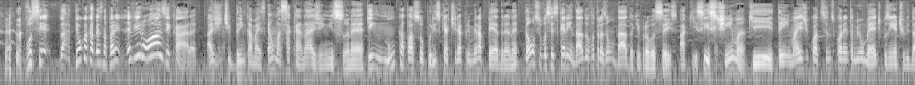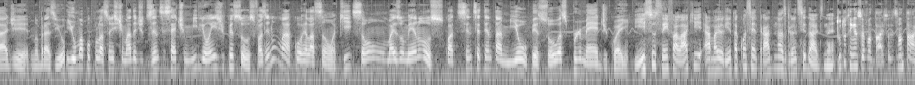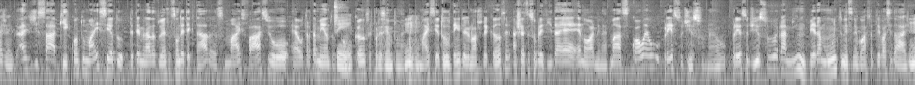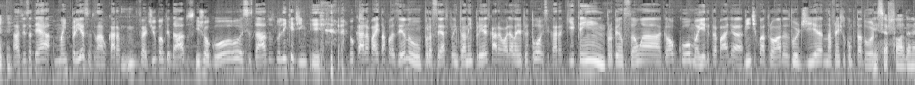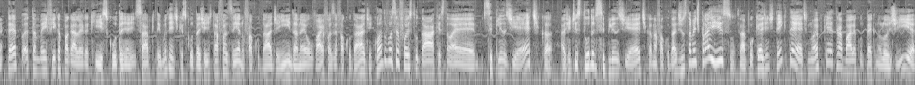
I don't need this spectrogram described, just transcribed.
Você bateu com a cabeça na parede é virose, cara. a gente brinca mais. É uma sacanagem isso, né? Quem nunca passou por isso que atire a primeira pedra, né? Então, se vocês querem dado, eu vou trazer um dado aqui para vocês. Aqui se estima que tem mais de 440 mil médicos em atividade no Brasil e uma população estimada de 207 milhões de pessoas. Fazendo uma correlação aqui, são mais ou menos 470 mil pessoas por médico aí. Isso sem falar que a maioria está concentrada nas grandes cidades, né? Tudo tem a sua vantagem e sua desvantagem. A gente sabe que quanto mais cedo determinadas doenças são detectadas, mais fácil é o tratamento. Sim. Como câncer, por exemplo, né? Uhum. Quanto mais cedo tem o diagnóstico de câncer, a chance de sobrevida é enorme, né? Mas qual é o preço disso, né? O preço disso, pra mim, beira muito nesse negócio da privacidade. Uhum. Às vezes até uma empresa, sei lá, o cara invadiu o banco de dados e jogou esses dados no LinkedIn. E o cara vai estar fazendo um processo pra entrar na empresa, o cara olha lá na empresa, pô, esse cara aqui tem propensão a glaucoma e ele trabalha 24 horas por dia na frente do computador. Isso é foda, né? Até eh, também fica pra galera que escuta, a gente sabe que tem muita gente que escuta a gente tá fazendo faculdade ainda, né? Ou vai fazer faculdade. Quando você for estudar a questão é disciplinas de ética, a gente estuda disciplinas de ética na faculdade justamente pra isso, sabe? Porque a gente tem que ter ética, não é porque trabalha com tecnologia,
